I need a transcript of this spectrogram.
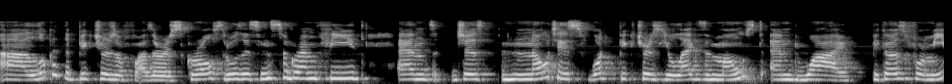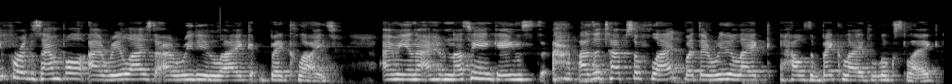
uh, look at the pictures of others, scroll through this Instagram feed, and just notice what pictures you like the most and why. Because for me, for example, I realized I really like backlight. I mean, I have nothing against other types of light, but I really like how the backlight looks like.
